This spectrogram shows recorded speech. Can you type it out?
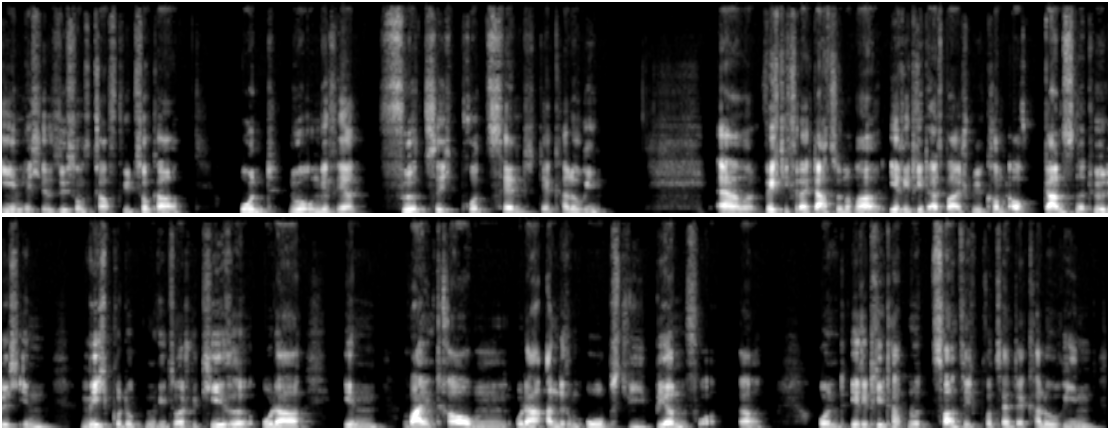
ähnliche Süßungskraft wie Zucker und nur ungefähr 40% der Kalorien. Ähm, wichtig vielleicht dazu nochmal, Erythrit als Beispiel kommt auch ganz natürlich in Milchprodukten wie zum Beispiel Käse oder in Weintrauben oder anderem Obst wie Birnen vor. Ja? Und Erythrit hat nur 20% der Kalorien,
